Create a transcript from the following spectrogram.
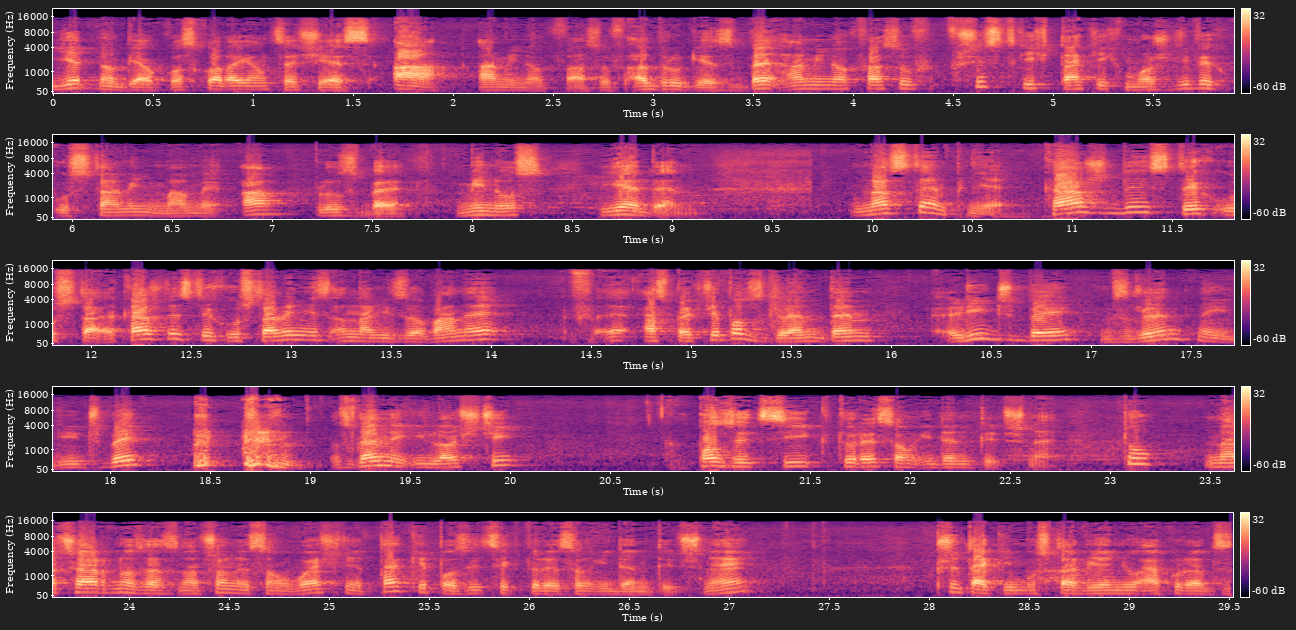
jedno białko składające się z A aminokwasów, a drugie z B aminokwasów, wszystkich takich możliwych ustawień mamy A plus B minus 1. Następnie każdy z tych, usta- każdy z tych ustawień jest analizowany w aspekcie pod względem liczby, względnej liczby, względnej ilości pozycji, które są identyczne. Na czarno zaznaczone są właśnie takie pozycje, które są identyczne. Przy takim ustawieniu akurat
